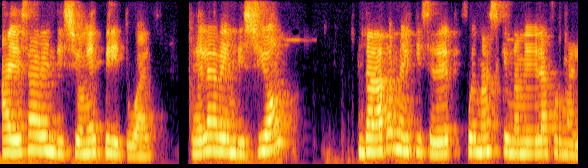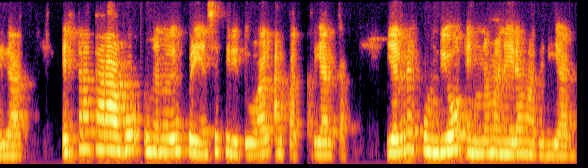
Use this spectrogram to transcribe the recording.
a esa bendición espiritual. Entonces, la bendición dada por Melquisedec fue más que una mera formalidad. Esta trajo una nueva experiencia espiritual al patriarca y él respondió en una manera material.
